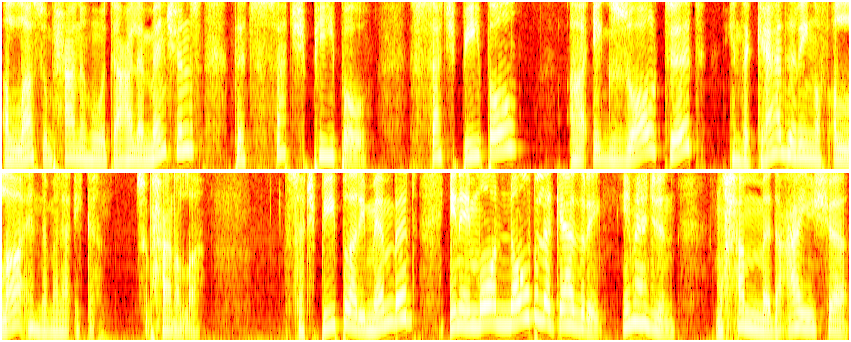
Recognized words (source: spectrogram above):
Allah subhanahu wa ta'ala mentions that such people, such people are exalted in the gathering of Allah and the malaika. Subhanallah. Such people are remembered in a more nobler gathering. Imagine Muhammad, Aisha,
